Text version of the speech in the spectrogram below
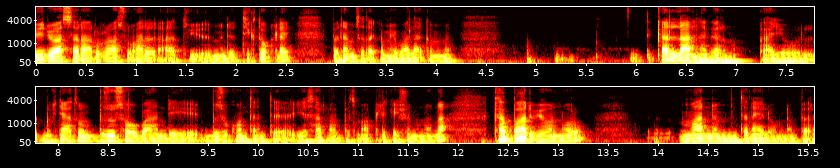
ቪዲዮ አሰራሩ ራሱ TikTok ላይ በደንብ ተጠቅሜ ባላቅም ቀላል ነገር ነው ካየው። ምክንያቱም ብዙ ሰው በአንዴ ብዙ content እየሰራበት ነው application ኑን እና ከባድ ቢሆን ኖሮ ማንም እንትን አይለውም ነበረ።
